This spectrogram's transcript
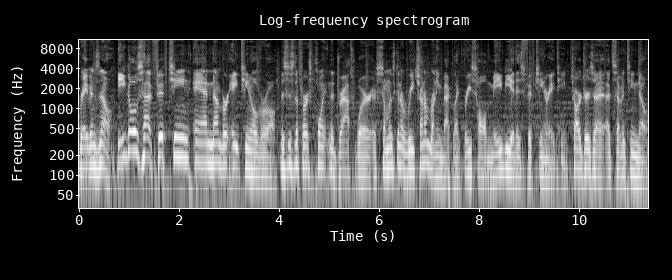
Ravens, no. Eagles have 15 and number 18 overall. This is the first point in the draft where if someone's going to reach on a running back like Breece Hall, maybe it is 15 or 18. Chargers at, at 17, no.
